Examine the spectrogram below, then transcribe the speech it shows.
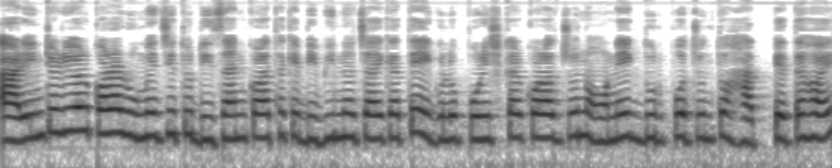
আর ইন্টেরিয়র করা রুমে যেহেতু ডিজাইন করা থাকে বিভিন্ন জায়গাতে, এগুলো পরিষ্কার করার জন্য অনেক দূর পর্যন্ত হাত পেতে হয়।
